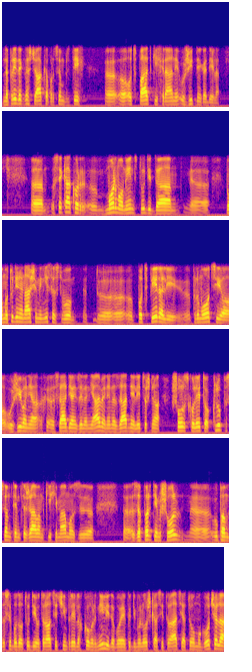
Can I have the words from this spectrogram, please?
Napredek nas čaka predvsem pri teh odpadkih hrane užitnega dela. Vsekakor moramo omeniti tudi, da bomo tudi na našem ministrstvu podpirali promocijo uživanja sadja in zelenjave, ne na zadnje letošnja šolsko leto, kljub vsem tem težavam, ki jih imamo z zaprtjem šol. Upam, da se bodo tudi otroci čim prej lahko vrnili, da bo epidemiološka situacija to omogočala,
